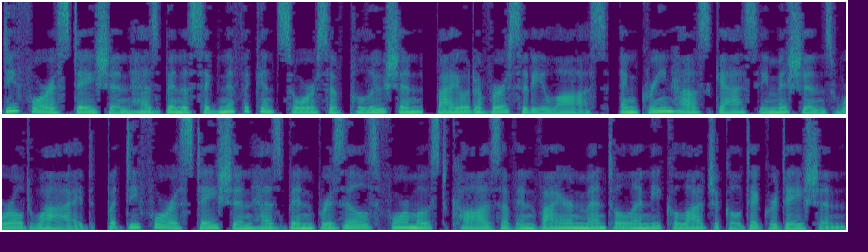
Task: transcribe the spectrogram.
Deforestation has been a significant source of pollution, biodiversity loss, and greenhouse gas emissions worldwide, but deforestation has been Brazil's foremost cause of environmental and ecological degradation.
